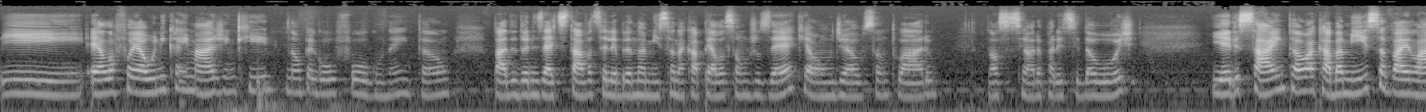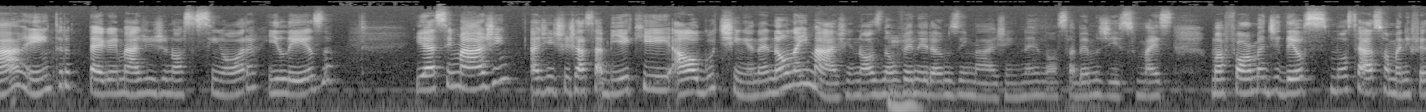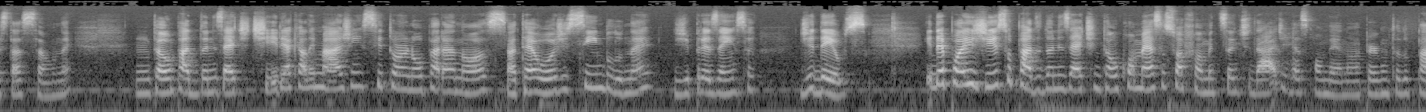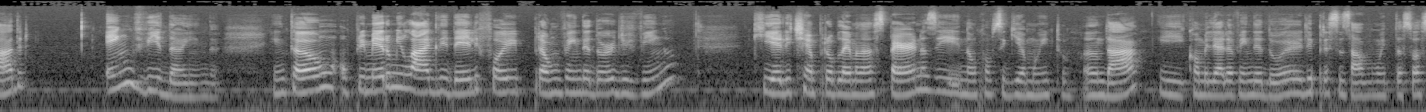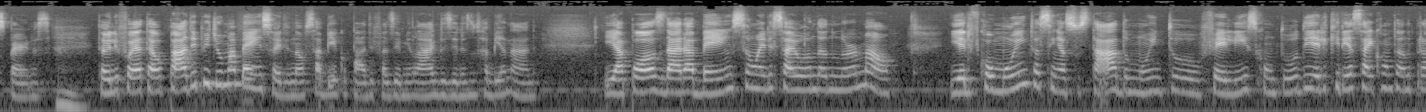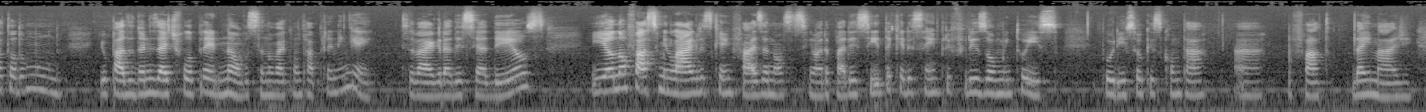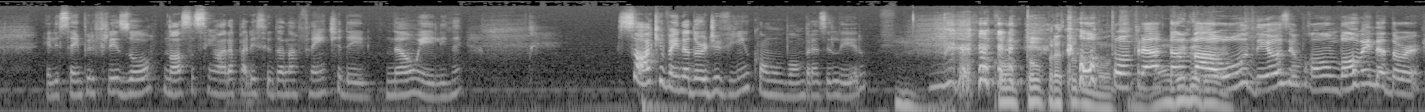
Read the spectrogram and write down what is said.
E ela foi a única imagem que não pegou o fogo, né? Então, Padre Donizete estava celebrando a missa na Capela São José, que é onde é o santuário Nossa Senhora Aparecida hoje. E ele sai, então, acaba a missa, vai lá, entra, pega a imagem de Nossa Senhora, ilesa. E essa imagem, a gente já sabia que algo tinha, né? Não na imagem, nós não uhum. veneramos imagem, né? Nós sabemos disso, mas uma forma de Deus mostrar a sua manifestação, né? Então, o Padre Donizete tira e aquela imagem se tornou para nós, até hoje, símbolo, né? De presença de Deus. E depois disso, o padre Donizete então começa sua fama de santidade, respondendo a pergunta do padre, em vida ainda. Então, o primeiro milagre dele foi para um vendedor de vinho, que ele tinha problema nas pernas e não conseguia muito andar, e como ele era vendedor, ele precisava muito das suas pernas. Hum. Então, ele foi até o padre e pediu uma benção. Ele não sabia que o padre fazia milagres, ele não sabia nada. E após dar a benção, ele saiu andando normal. E ele ficou muito assim assustado, muito feliz com tudo e ele queria sair contando para todo mundo. E o padre Donizete falou para ele: "Não, você não vai contar para ninguém. Você vai agradecer a Deus. E eu não faço milagres, quem faz é Nossa Senhora Aparecida, que ele sempre frisou muito isso. Por isso eu quis contar a, o fato da imagem. Ele sempre frisou Nossa Senhora Aparecida na frente dele, não ele, né? Só que o vendedor de vinho, como um bom brasileiro, Contou para todo Contou mundo. Contou para Tambaú, Deus e um bom vendedor.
